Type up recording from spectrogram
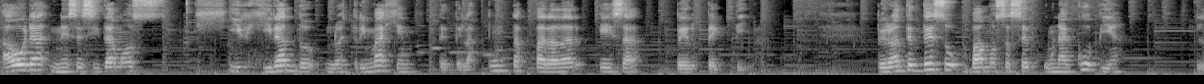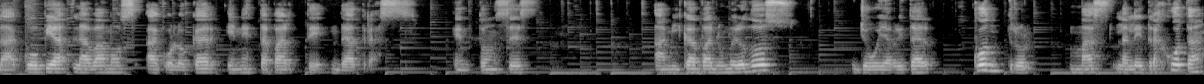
Ahora necesitamos ir girando nuestra imagen desde las puntas para dar esa perspectiva. Pero antes de eso vamos a hacer una copia. La copia la vamos a colocar en esta parte de atrás. Entonces a mi capa número 2 yo voy a apretar control más la letra J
